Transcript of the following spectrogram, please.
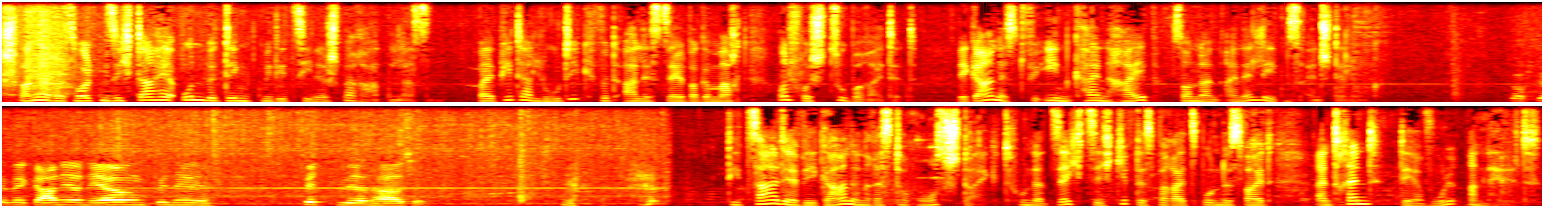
Schwangere sollten sich daher unbedingt medizinisch beraten lassen. Bei Peter Ludig wird alles selber gemacht und frisch zubereitet. Vegan ist für ihn kein Hype, sondern eine Lebenseinstellung. Durch die vegane Ernährung bin ich fit wie ein Hase. Die Zahl der veganen Restaurants steigt. 160 gibt es bereits bundesweit. Ein Trend, der wohl anhält.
